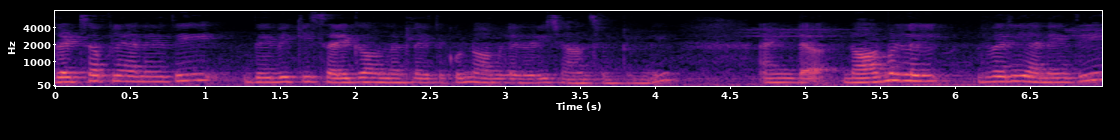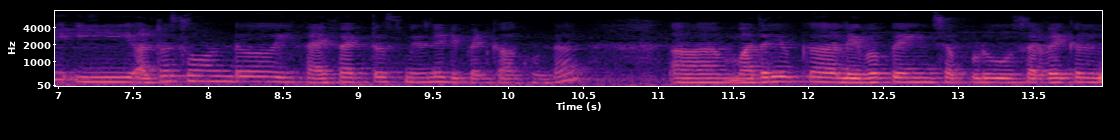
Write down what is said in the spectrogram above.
బ్లడ్ సప్లై అనేది బేబీకి సరిగా ఉన్నట్లయితే కూడా నార్మల్ డెలివరీ ఛాన్స్ ఉంటుంది. అండ్ నార్మల్ డెలివరీ అనేది ఈ అల్ట్రాసౌండ్ ఈ ఫైవ్ ఫ్యాక్టర్స్ మీదనే డిపెండ్ కాకుండా మదర్ యొక్క లేబర్ పెయిన్స్ అప్పుడు సర్వైకల్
